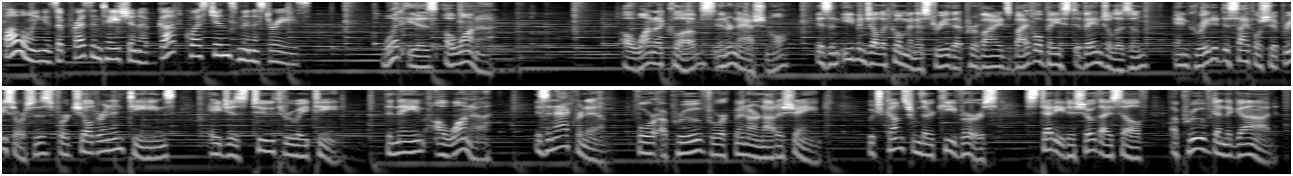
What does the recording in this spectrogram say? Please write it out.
following is a presentation of Got Questions Ministries. What is Awana? Awana Clubs International is an evangelical ministry that provides Bible based evangelism and graded discipleship resources for children and teens ages 2 through 18. The name Awana is an acronym for Approved Workmen Are Not Ashamed, which comes from their key verse Study to show thyself approved unto God,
